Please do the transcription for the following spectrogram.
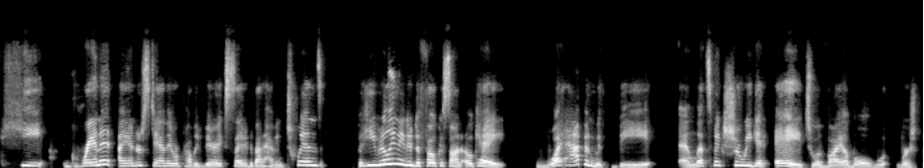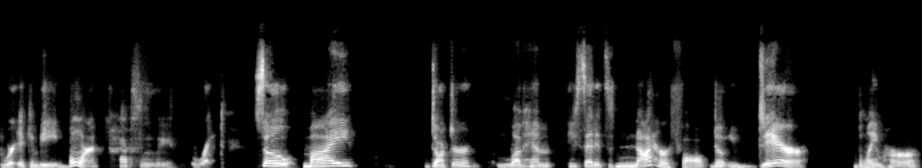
he, granted, I understand they were probably very excited about having twins, but he really needed to focus on okay, what happened with B? And let's make sure we get A to a viable where, where it can be born. Absolutely. Right. So my doctor, love him. He said it's not her fault. Don't you dare blame her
